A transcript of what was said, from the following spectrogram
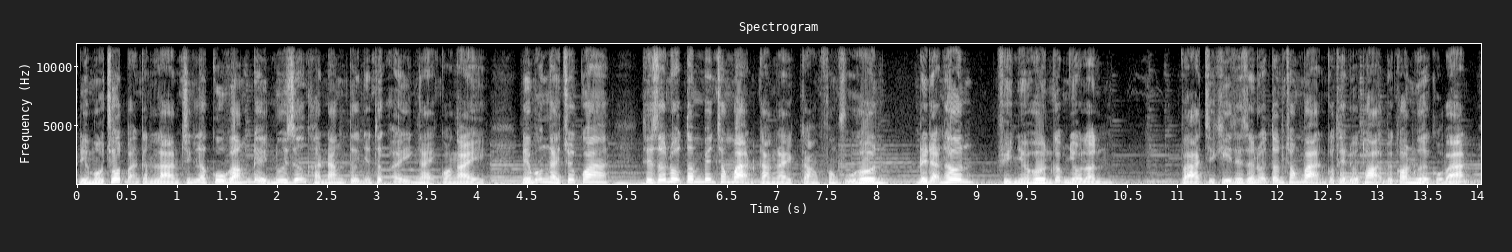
Điều mấu chốt bạn cần làm chính là cố gắng để nuôi dưỡng khả năng tự nhận thức ấy ngày qua ngày, để mỗi ngày trôi qua, thế giới nội tâm bên trong bạn càng ngày càng phong phú hơn, đầy đặn hơn, phỉ nhiều hơn gấp nhiều lần. Và chỉ khi thế giới nội tâm trong bạn có thể đối thoại với con người của bạn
